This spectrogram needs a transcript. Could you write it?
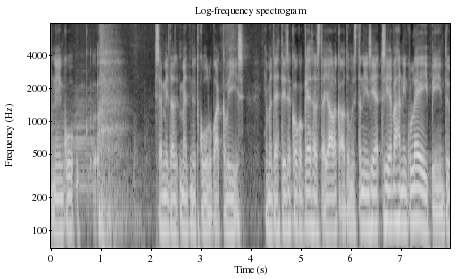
niin kuin, se, mitä me nyt kuuluu vaikka viisi. Ja me tehtiin se koko kesästä jalkautumista, niin siihen, siihen vähän niin kuin leipiintyi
